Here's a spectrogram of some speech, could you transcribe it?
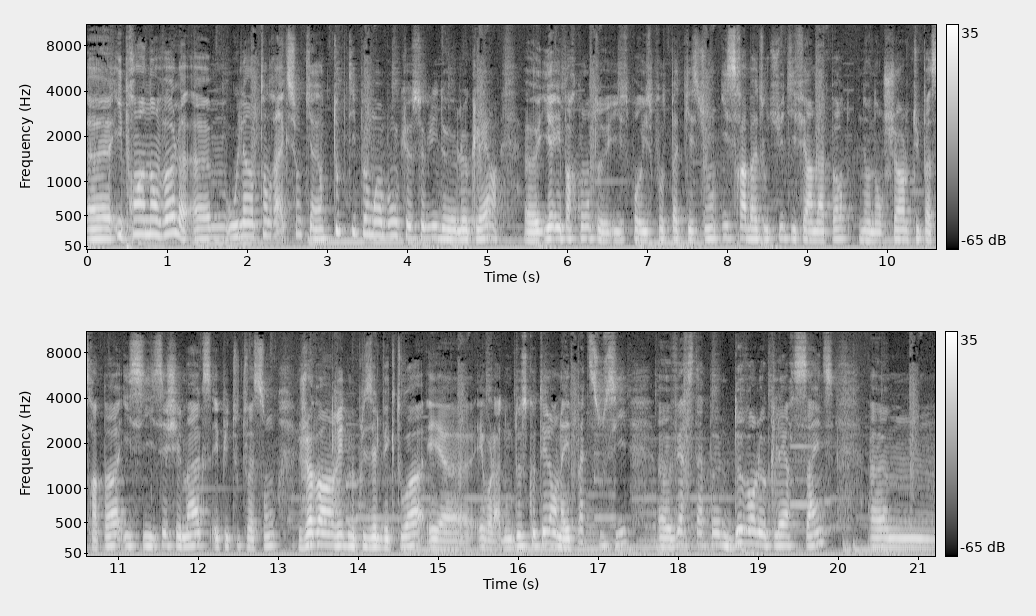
il prend un envol où il a un temps de réaction qui est un tout petit peu moins bon que celui de Leclerc. et par contre, il se, se pose pas de questions, il se rabat tout de suite, il ferme la porte. Non, non, Charles, tu passeras pas. Ici, c'est chez Max, et puis de toute façon, je vais avoir un rythme plus élevé que toi. Et, et voilà, donc de ce côté-là, on n'avait pas de soucis. Verstappen devant Leclerc, Sainz. Euh,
